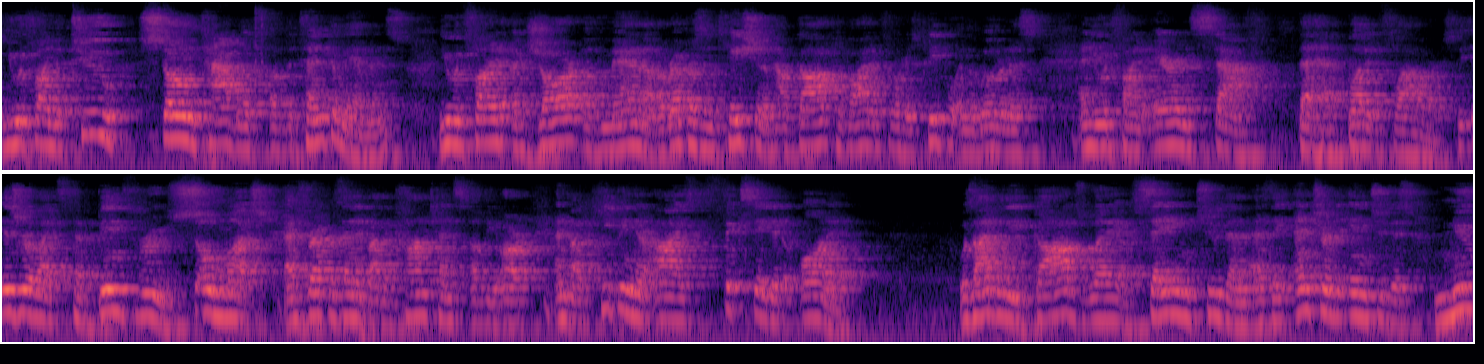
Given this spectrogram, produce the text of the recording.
you would find the two stone tablets of the Ten Commandments. You would find a jar of manna, a representation of how God provided for his people in the wilderness. And you would find Aaron's staff that had budded flowers. The Israelites have been through so much as represented by the contents of the ark and by keeping their eyes fixated on it was, I believe, God's way of saying to them as they entered into this new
